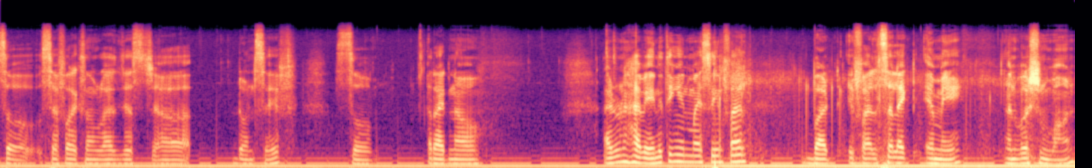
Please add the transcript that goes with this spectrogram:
so say for example I'll just uh, don't save. So right now I don't have anything in my scene file but if I'll select MA and version 1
